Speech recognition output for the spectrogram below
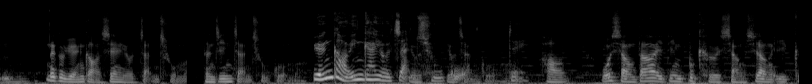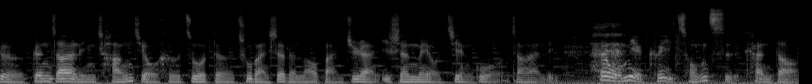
嗯，那个原稿现在有展出吗？曾经展出过吗？原稿应该有展出过，有展过。对，好。我想大家一定不可想象，一个跟张爱玲长久合作的出版社的老板，居然一生没有见过张爱玲。但我们也可以从此看到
